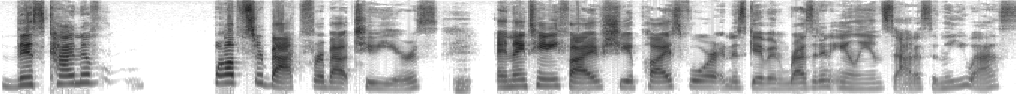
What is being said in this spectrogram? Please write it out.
this kind of bobs her back for about two years. Mm. In 1985, she applies for and is given resident alien status in the U.S.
